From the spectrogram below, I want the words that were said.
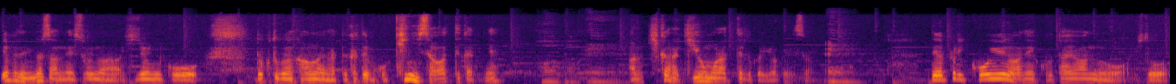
やっぱね皆さんねそういうのは非常にこう独特な考えがあって例えばこう木に触ってたりね、はあえー、あの木から気をもらってるとかいうわけですよ、えーでやっぱりこういうのはねこう台湾の人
